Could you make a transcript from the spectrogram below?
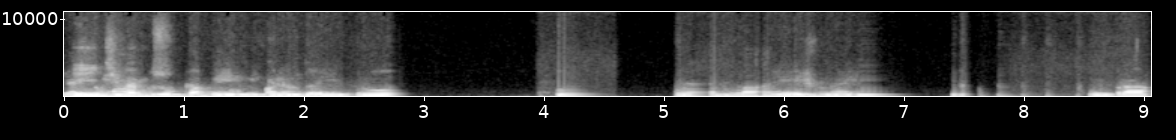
E aí, do tivemos... macro, eu acabei migrando aí para o né, do varejo, né, e fui para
